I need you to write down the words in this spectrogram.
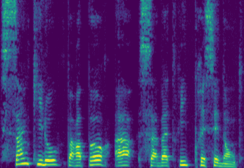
5 kilos par rapport à sa batterie précédente.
